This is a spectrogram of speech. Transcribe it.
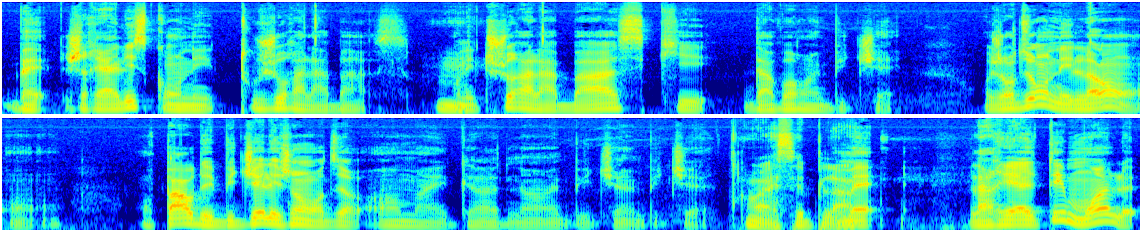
ben, je réalise qu'on est toujours à la base. On est toujours à la base qui est d'avoir un budget. Aujourd'hui, on est là, on, on parle de budget, les gens vont dire Oh my God, non, un budget, un budget. Ouais, c'est plat. Mais la réalité, moi, le-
